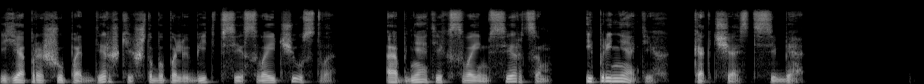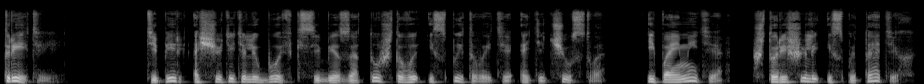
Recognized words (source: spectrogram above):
«Я прошу поддержки, чтобы полюбить все свои чувства, обнять их своим сердцем и принять их как часть себя». Третий. Теперь ощутите любовь к себе за то, что вы испытываете эти чувства, и поймите, что решили испытать их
